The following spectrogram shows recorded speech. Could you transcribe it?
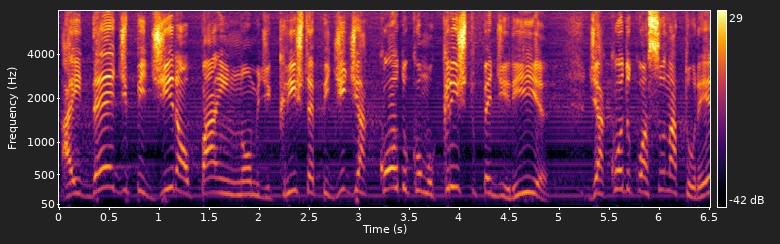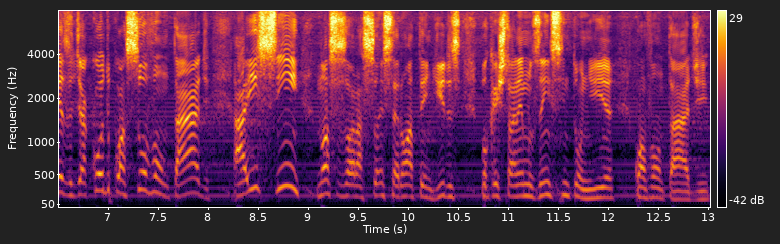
A ideia de pedir ao Pai em nome de Cristo é pedir de acordo como Cristo pediria de acordo com a sua natureza, de acordo com a sua vontade, aí sim nossas orações serão atendidas, porque estaremos em sintonia com a vontade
